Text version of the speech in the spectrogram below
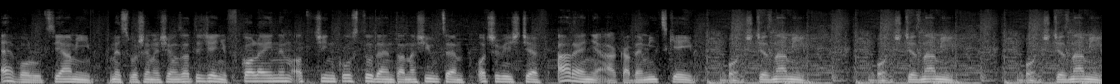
ewolucjami. My słyszymy się za tydzień w kolejnym odcinku Studenta na Siłce, oczywiście w arenie akademickiej. Bądźcie z nami, bądźcie z nami, bądźcie z nami.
